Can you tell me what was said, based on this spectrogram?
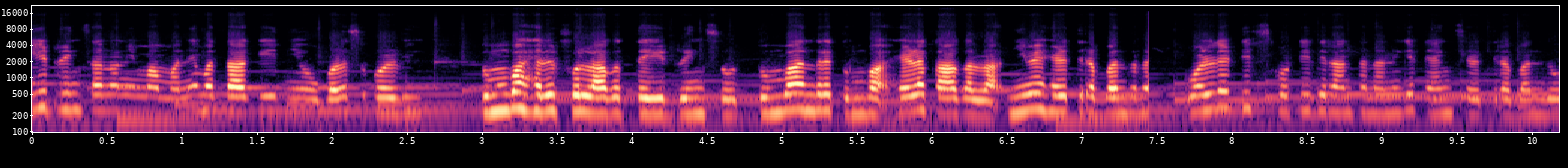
ಈ ಡ್ರಿಂಕ್ಸ್ ಅನ್ನು ನಿಮ್ಮ ಮನೆ ಮದ್ದಾಗಿ ನೀವು ಬಳಸಿಕೊಳ್ಳಿ. ತುಂಬಾ ಹೆಲ್ಪ್ಫುಲ್ ಆಗುತ್ತೆ ಈ ಡ್ರಿಂಕ್ಸ್ ತುಂಬಾ ಅಂದ್ರೆ ತುಂಬಾ ಹೇಳಕ್ ಆಗಲ್ಲ ನೀವೇ ಹೇಳ್ತೀರಾ ಬಂದು ಒಳ್ಳೆ ಟಿಪ್ಸ್ ಕೊಟ್ಟಿದ್ದೀರಾ ಅಂತ ನನಗೆ ಥ್ಯಾಂಕ್ಸ್ ಹೇಳ್ತೀರಾ ಬಂದು.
